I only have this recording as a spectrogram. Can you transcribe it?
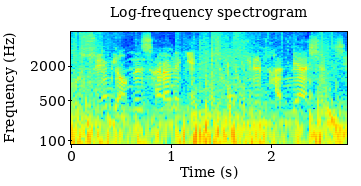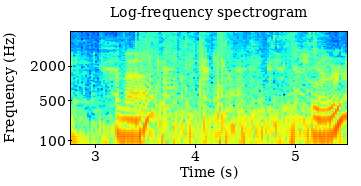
무수염이 없는 사람에게 총기를 판매하셨지. 하나, 그 둘.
